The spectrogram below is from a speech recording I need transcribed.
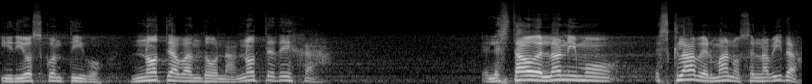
y Dios contigo. No te abandona, no te deja. El estado del ánimo es clave, hermanos, en la vida.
